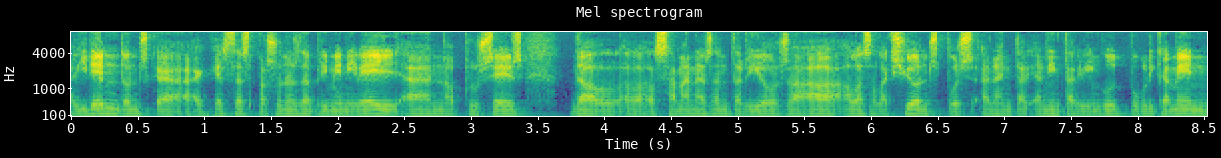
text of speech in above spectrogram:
evident doncs, que aquestes persones de primer nivell en el procés de les setmanes anteriors a, a les eleccions doncs, han, han intervingut públicament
